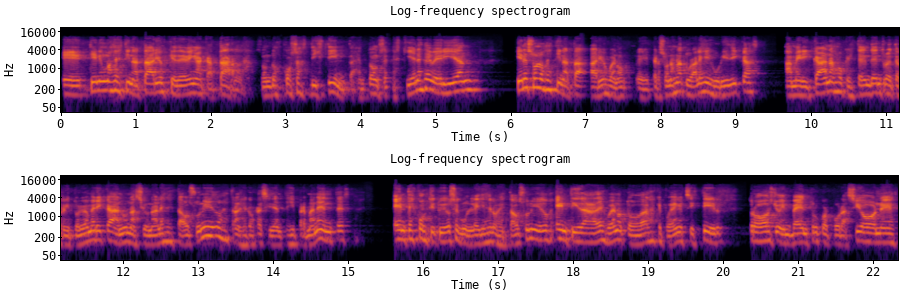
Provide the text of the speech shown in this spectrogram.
tienen unos destinatarios que deben acatarla. Son dos cosas distintas. Entonces, ¿quiénes deberían, quiénes son los destinatarios? Bueno, personas naturales y jurídicas americanas o que estén dentro del territorio americano, nacionales de Estados Unidos, extranjeros residentes y permanentes, entes constituidos según leyes de los Estados Unidos, entidades, bueno, todas las que pueden existir, trust, joint venture, corporaciones,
